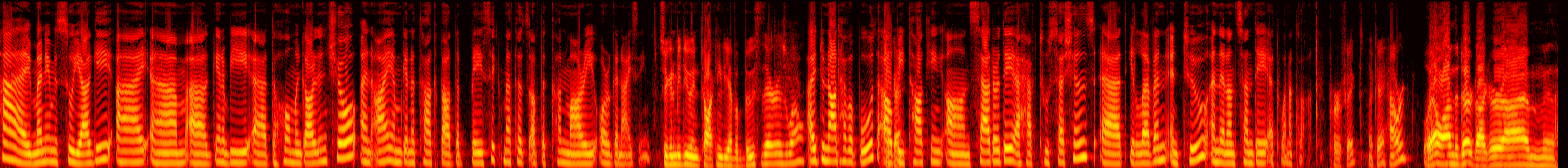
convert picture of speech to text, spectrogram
Hi, my name is Suyagi. I am uh, going to be at the Home and Garden Show, and I am going to talk about the basic methods of the KonMari organizing. So you're going to be doing talking. Do you have a booth there as well? I do not have a booth. I'll Okay. be talking on Saturday. I have two sessions at 11 and 2, and then on Sunday at 1 o'clock. Perfect. Okay, Howard. Well, I'm the dirt doctor. I'm uh,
